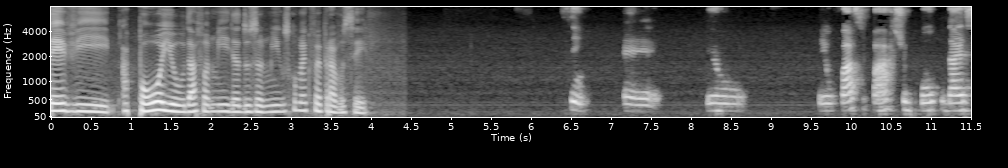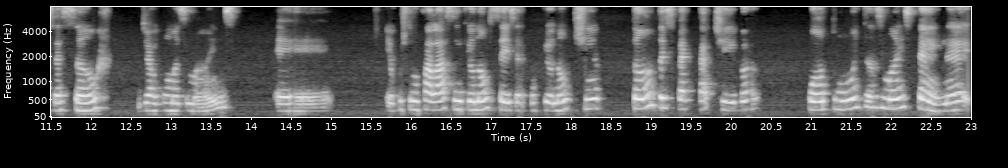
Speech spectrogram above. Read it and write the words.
teve apoio da família, dos amigos? Como é que foi para você? Sim, é, eu, eu faço parte um pouco da exceção de algumas mães. É, eu costumo falar assim que eu não sei se é porque eu não tinha tanta expectativa quanto muitas mães têm, né?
